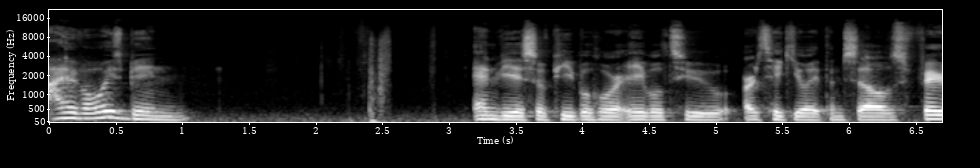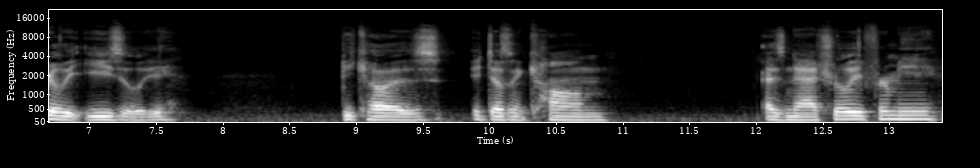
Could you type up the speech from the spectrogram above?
I have always been envious of people who are able to articulate themselves fairly easily because it doesn't come as naturally for me.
